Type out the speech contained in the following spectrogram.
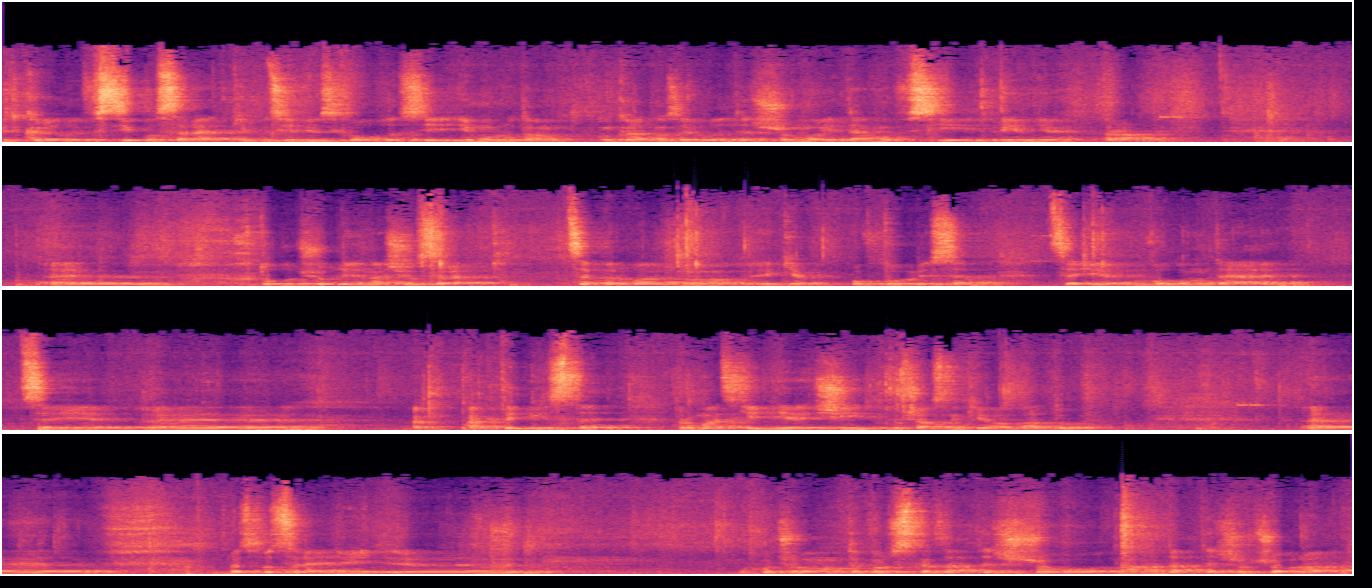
відкрили всі осередки по цій Львівській області і можу там конкретно заявити, що ми йдемо всі рівні ради. Е, Хто очолює наші осередки? Це переважно, як я повторюся, це є волонтери, це є е, активісти, громадські діячі, учасники АТО. Е, безпосередньо е, хочу вам також сказати, що нагадати, що вчора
